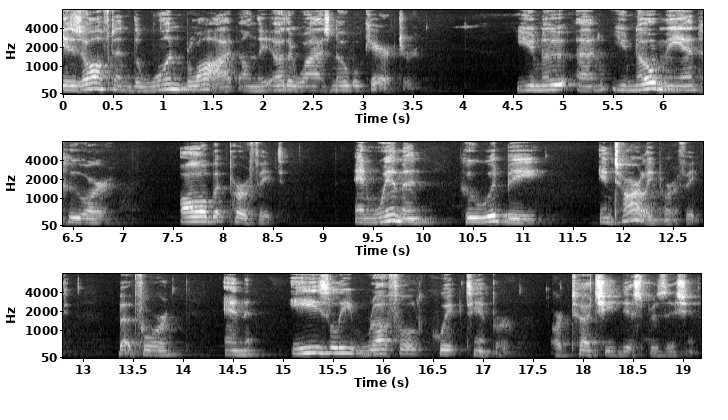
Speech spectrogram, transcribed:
It is often the one blot on the otherwise noble character. You know, uh, you know men who are all but perfect, and women who would be entirely perfect, but for an easily ruffled, quick temper or touchy disposition.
